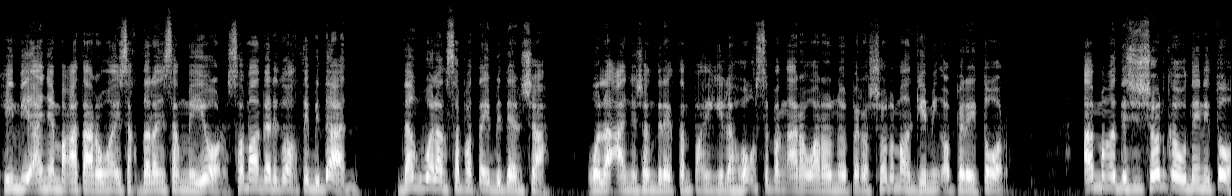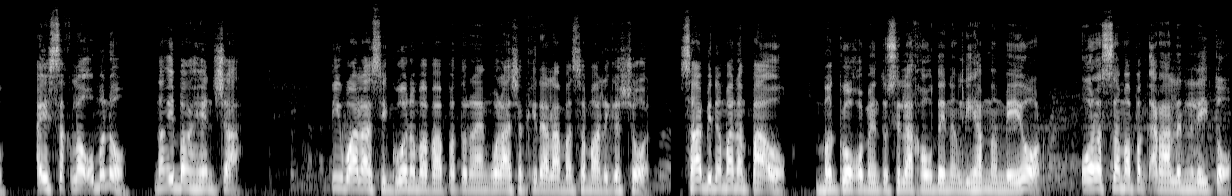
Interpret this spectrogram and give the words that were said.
Hindi anya makatarong ang isakdalang isang mayor sa mga ganitong aktibidad nang walang sapat na ebidensya. Wala anya siyang direktang pakikilahok sa pang-araw-araw na operasyon ng mga gaming operator. Ang mga desisyon kaugnay nito ay saklaw umano ng ibang hensya. Tiwala si Go na mapapatunayang wala siyang kinalaman sa mga ligasyon. Sabi naman ng PAOK, magkokomento sila kaugnay ng liham ng mayor. Oras na mapag-aralan nila ito.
